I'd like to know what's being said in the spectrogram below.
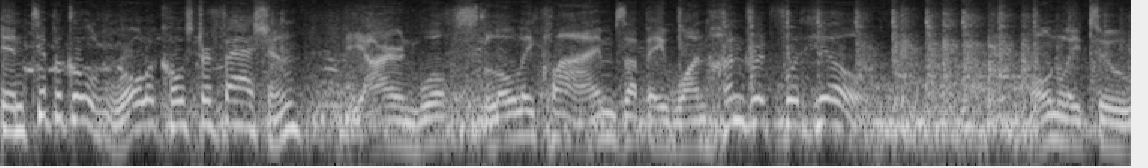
In typical roller coaster fashion, the Iron Wolf slowly climbs up a 100-foot hill, only to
